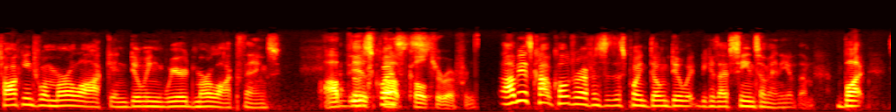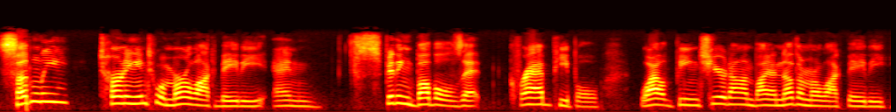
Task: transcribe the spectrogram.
talking to a Murloc and doing weird Murloc things. Obvious Those pop culture reference. Obvious pop culture references at this point don't do it because I've seen so many of them. But suddenly turning into a Murloc baby and spitting bubbles at crab people while being cheered on by another Murloc baby.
